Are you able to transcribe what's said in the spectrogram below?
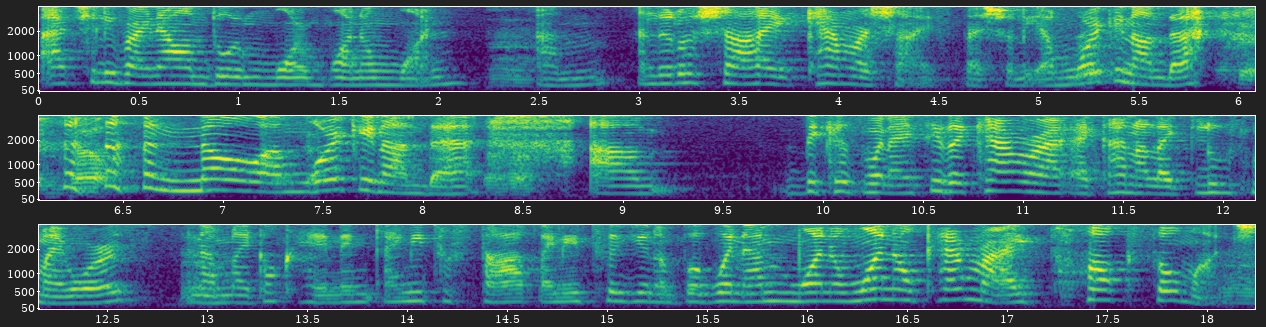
actually right now i'm doing more one-on-one. I'm a little shy camera shy especially. I'm working on that. No, I'm working on that. Um, because when I see the camera, I kind of like lose my words, and I'm like, okay, then I need to stop. I need to, you know. But when I'm one on one on camera, I talk so much.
